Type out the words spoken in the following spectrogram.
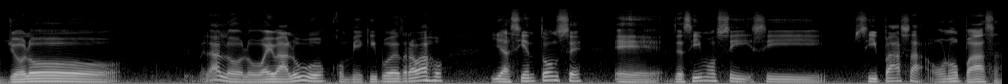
yo lo, ¿verdad? Lo, lo evalúo con mi equipo de trabajo y así entonces eh, decimos si, si, si pasa o no pasa.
